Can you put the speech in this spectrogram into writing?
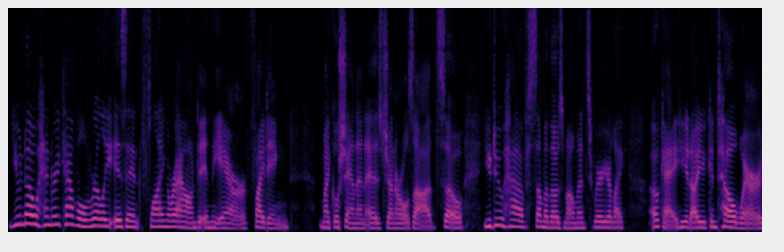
you know henry cavill really isn't flying around in the air fighting Michael Shannon as General Zod. So you do have some of those moments where you're like, okay, you know, you can tell where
